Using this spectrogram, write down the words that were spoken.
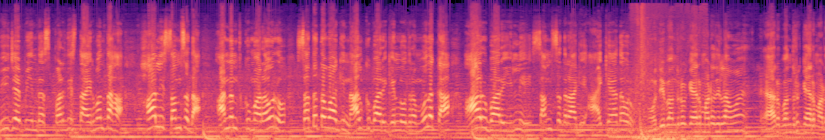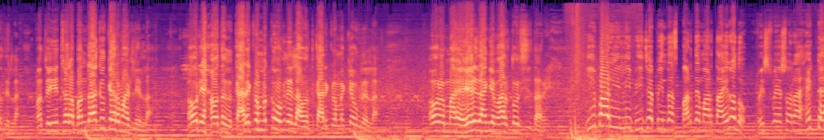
ಬಿಜೆಪಿಯಿಂದ ಸ್ಪರ್ಧಿಸ್ತಾ ಇರುವಂತಹ ಹಾಲಿ ಸಂಸದ ಅನಂತ್ ಕುಮಾರ್ ಅವರು ಸತತವಾಗಿ ನಾಲ್ಕು ಬಾರಿ ಗೆಲ್ಲುವುದರ ಮೂಲಕ ಆರು ಬಾರಿ ಇಲ್ಲಿ ಸಂಸದರಾಗಿ ಆಯ್ಕೆಯಾದವರು. ಮೋದಿ ಬಂದರೂ ಕೇರ್ ಮಾಡೋದಿಲ್ಲ ಅವ ಯಾರು ಬಂದರೂ ಕೇರ್ ಮಾಡೋದಿಲ್ಲ. ಮತ್ತು ಈ ಸಲ ಬಂದಾಗೂ ಕೇರ್ ಮಾಡಲಿಲ್ಲ. ಅವ್ರು ಯಾವುದಾಗ ಕಾರ್ಯಕ್ರಮಕ್ಕೂ ಹೋಗಲಿಲ್ಲ ಅವತ್ತು ಕಾರ್ಯಕ್ರಮಕ್ಕೆ ಹೋಗಲಿಲ್ಲ. ಅವರು ಮ ಹೇಳಿದಂಗೆ ಮಾರು ತೋರಿಸಿದ್ದಾರೆ. ಈ ಬಾರಿ ಇಲ್ಲಿ ಬಿಜೆಪಿಯಿಂದ ಸ್ಪರ್ಧೆ ಮಾಡ್ತಾ ಇರೋದು ವಿಶ್ವೇಶ್ವರ ಹೆಗ್ಡೆ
